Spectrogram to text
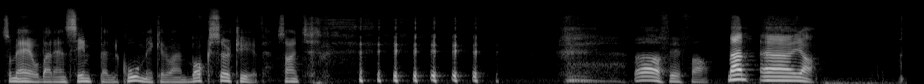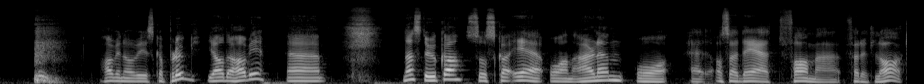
Som er jo bare en simpel komiker og en boksertyv, sant? Å, oh, fy faen. Men, uh, ja. Har vi noe vi skal plugge? Ja, det har vi. Uh, neste uke så skal jeg og han Erlend og uh, Altså, det er et faen meg for et lag.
